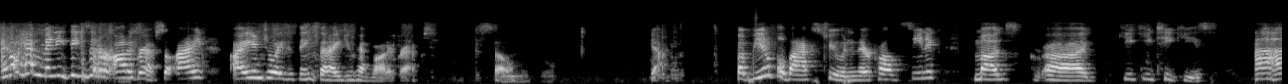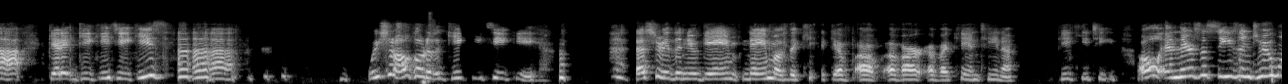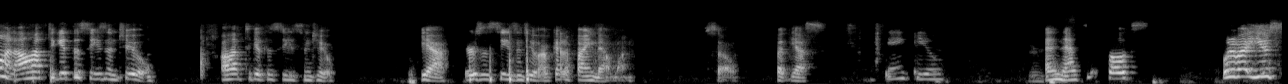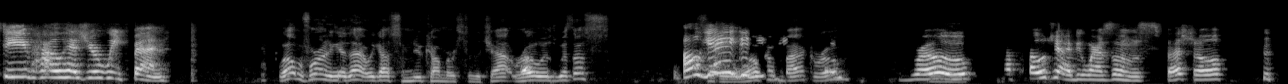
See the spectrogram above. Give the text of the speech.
I don't have many things that are autographed, so I I enjoy the things that I do have autographed. So yeah, but beautiful box too, and they're called Scenic Mugs uh, Geeky Tikis. Get it, Geeky Tikis? we should all go to the Geeky Tiki. that should be the new game name of the of, of, of our of a cantina. Geeky Tiki. Oh, and there's a season two one. I'll have to get the season two. I'll have to get the season two. Yeah, there's a season two. I've got to find that one. So, but yes, thank you. And that's it, folks. What about you, Steve? How has your week been? Well, before I get that, we got some newcomers to the chat. Ro is with us. Oh, yay! So welcome you- back, Ro. Ro, I told you I'd be wearing something special.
